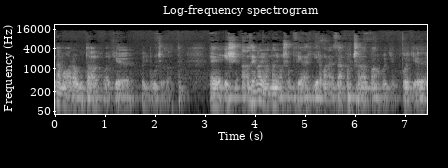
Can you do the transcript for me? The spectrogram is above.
nem arra utal, hogy, hogy búcsúzott. És azért nagyon-nagyon sokféle hír van ezzel kapcsolatban, hogy hogy,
